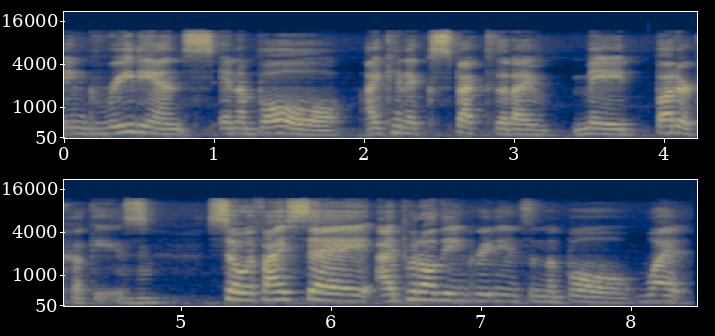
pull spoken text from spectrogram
ingredients in a bowl, I can expect that I've made butter cookies. Mm-hmm. So if I say I put all the ingredients in the bowl, what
